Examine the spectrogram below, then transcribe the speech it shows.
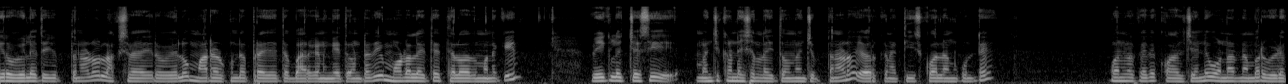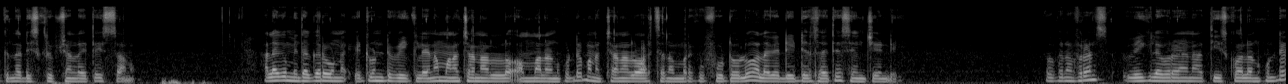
ఇరవై వేలు అయితే చెప్తున్నాడు. లక్ష ఇరవై వేలు మాట్లాడుకుంటే ప్రైస్ అయితే బార్గెనింగ్ అయితే ఉంటుంది. మోడల్ అయితే తెలియదు మనకి. వెహికల్ వచ్చేసి మంచి కండిషన్లో అయితే ఉందని చెప్తున్నాడు. ఎవరికైనా తీసుకోవాలనుకుంటే ఓనర్కి అయితే కాల్ చేయండి. ఓనర్ నెంబర్ వీడియో కింద డిస్క్రిప్షన్లో అయితే ఇస్తాను. అలాగే మీ దగ్గర ఉన్న ఎటువంటి వెహికల్ అయినా మన ఛానల్లో అమ్మాలనుకుంటే మన ఛానల్ వాట్సాప్ నెంబర్కి ఫోటోలు అలాగే డీటెయిల్స్ అయితే సెండ్ చేయండి. ఓకేనా ఫ్రెండ్స్? వెహికల్ ఎవరైనా తీసుకోవాలనుకుంటే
